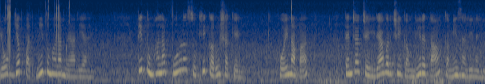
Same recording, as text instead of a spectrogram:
योग्य पत्नी तुम्हाला मिळाली आहे. ती तुम्हाला पूर्ण सुखी करू शकेल. होय ना पार्थ? त्यांच्या चेहऱ्यावरची गंभीरता कमी झाली नाही.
